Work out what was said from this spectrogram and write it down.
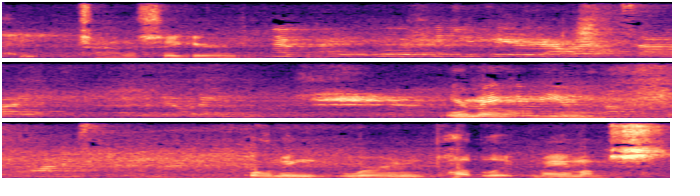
I'm trying to figure. Okay. Well, could you figure it out outside the building? Well, You're no. making I me mean, honestly. well, I mean, we're in public, ma'am. I'm just.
